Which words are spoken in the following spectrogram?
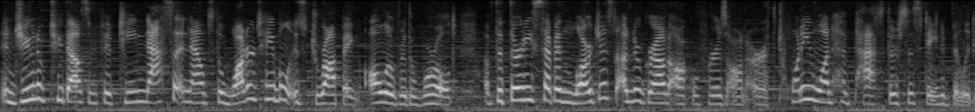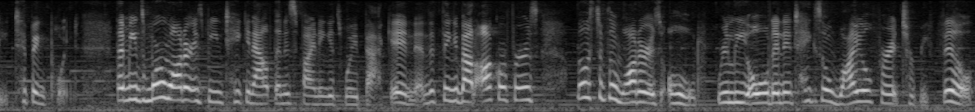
In June of 2015, NASA announced the water table is dropping all over the world. Of the 37 largest underground aquifers on Earth, 21 have passed their sustainability tipping point. That means more water is being taken out than is finding its way back in. And the thing about aquifers, most of the water is old, really old, and it takes a while for it to refill.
